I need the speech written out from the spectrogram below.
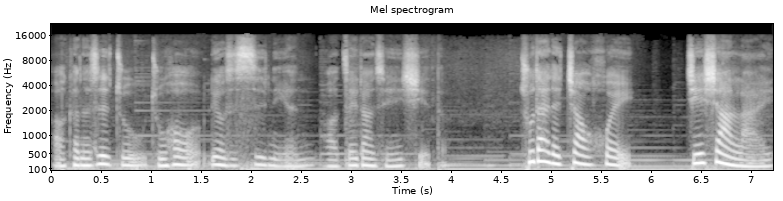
啊，可能是主主后六十四年啊这段时间写的。初代的教会接下来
